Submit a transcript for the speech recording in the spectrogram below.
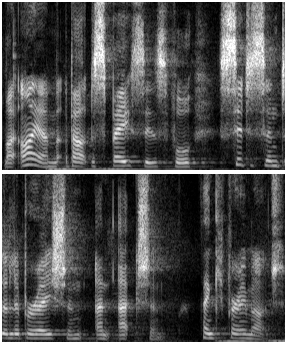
like I am, about the spaces for citizen deliberation and action. Thank you very much.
